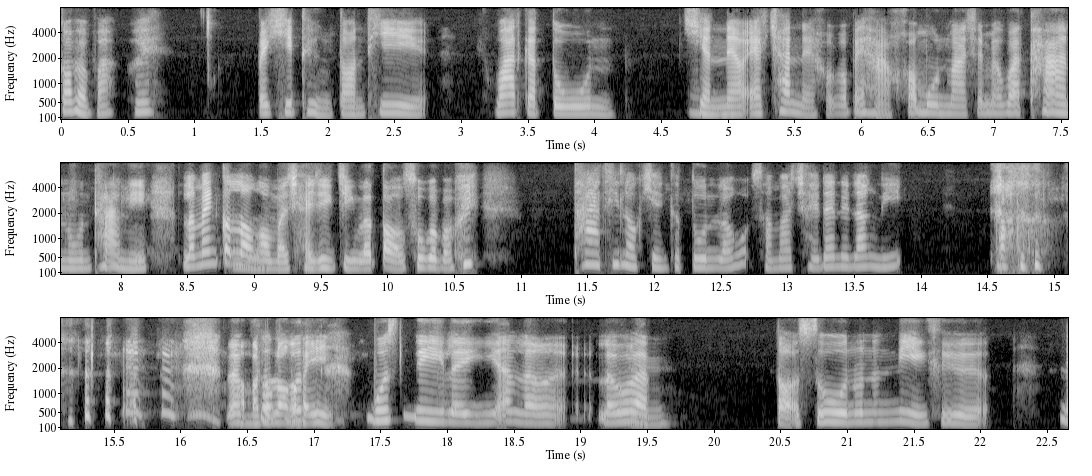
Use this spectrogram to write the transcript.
ก็แบบว่า เฮ้ย ไปคิดถึงตอนที่วาดการ์ตูน เขียนอืมแนว action เนี่ยเขาก็ไปหาข้อมูลมาใช่ไหมว่าท่านู้นท่านี้ แล้วแม่งก็ลองอืมเออกมาใช้จริง ๆ แล้วต่อสู้กันแบบเฮ้ยท่าที่เราเขียนการ์ตูนแล้วสามารถใช้ได้ในร่างนี้เอามาทดลองกับพระเอกบู๊สดีอะไรอย่างเงี้ยแล้วแล้วแบบเออต่อสู้นู่นนั่นนี่คือ ใน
